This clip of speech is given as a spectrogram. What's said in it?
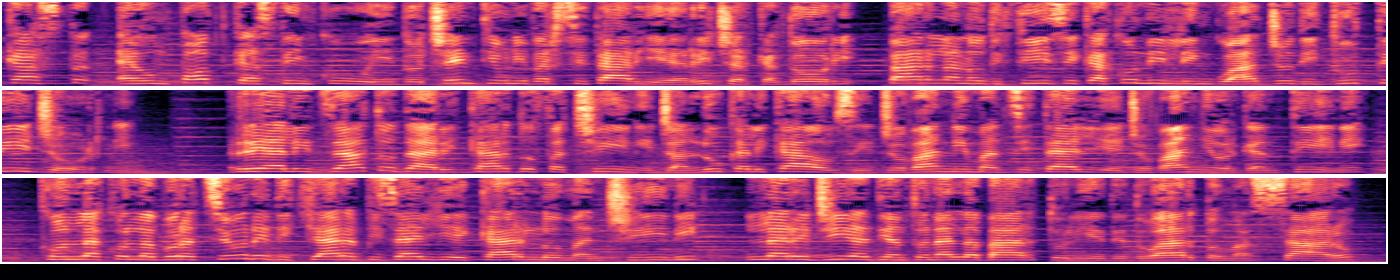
Physicast è un podcast in cui docenti universitari e ricercatori parlano di fisica con il linguaggio di tutti i giorni. Realizzato da Riccardo Faccini, Gianluca Licausi, Giovanni Mazzitelli e Giovanni Organtini, con la collaborazione di Chiara Piselli e Carlo Mancini, la regia di Antonella Bartoli ed Edoardo Massaro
